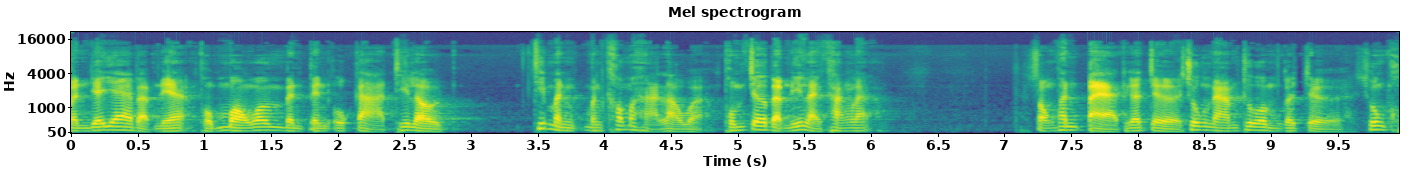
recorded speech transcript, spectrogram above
มันแย่ๆแบบเนี้ยผมมองว่ามันเป็นเป็นโอกาสที่เรา ที่มันมันเข้ามาหาเราอะผมเจอแบบนี้หลายครั้งล้ว2008 ก็เจอ ช่วงน้ำท่วมก็เจอ ช่วงโค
